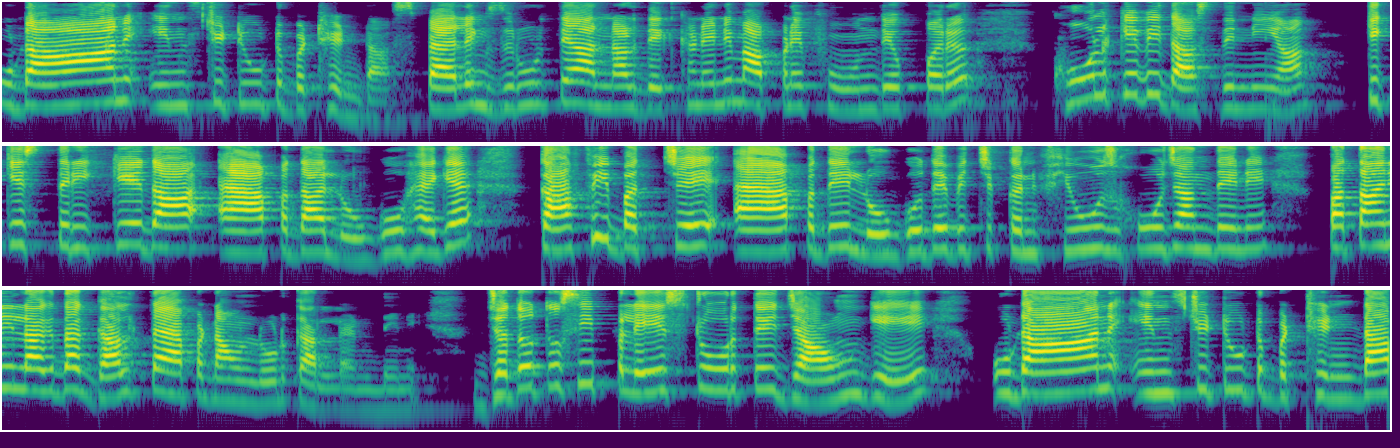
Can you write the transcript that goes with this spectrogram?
ਉਡਾਨ ਇੰਸਟੀਚਿਊਟ ਬਠਿੰਡਾ। ਸਪੈਲਿੰਗ ਜ਼ਰੂਰ ਧਿਆਨ ਨਾਲ ਦੇਖਣੇ ਨੇ, ਮੈਂ ਆਪਣੇ ਫੋਨ ਦੇ ਉੱਪਰ ਖੋਲ ਕੇ ਵੀ ਦੱਸ ਦਿੰਨੀ ਆ ਕਿ ਕਿਸ ਤਰੀਕੇ ਦਾ ਐਪ ਦਾ ਲੋਗੋ ਹੈਗਾ ਕਾਫੀ ਬੱਚੇ ਐਪ ਦੇ ਲੋਗੋ ਦੇ ਵਿੱਚ ਕਨਫਿਊਜ਼ ਹੋ ਜਾਂਦੇ ਨੇ, ਪਤਾ ਨਹੀਂ ਲੱਗਦਾ ਗਲਤ ਐਪ ਡਾਊਨਲੋਡ ਕਰ ਲੈਂਦੇ ਨੇ। ਜਦੋਂ ਤੁਸੀਂ ਪਲੇ ਸਟੋਰ ਤੇ ਜਾਓਗੇ, ਉਡਾਨ ਇੰਸਟੀਚਿਊਟ ਬਠਿੰਡਾ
